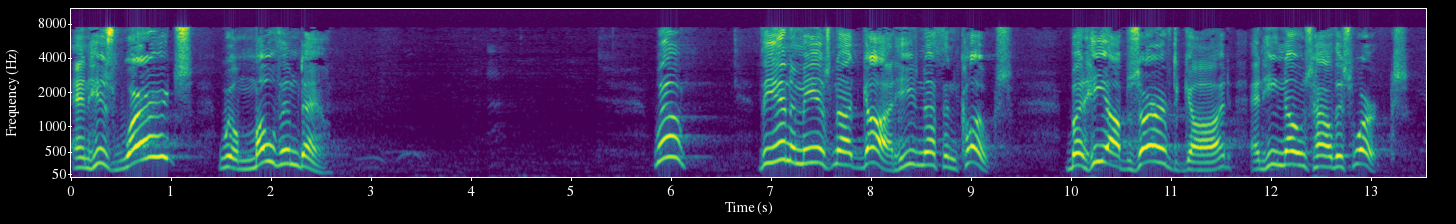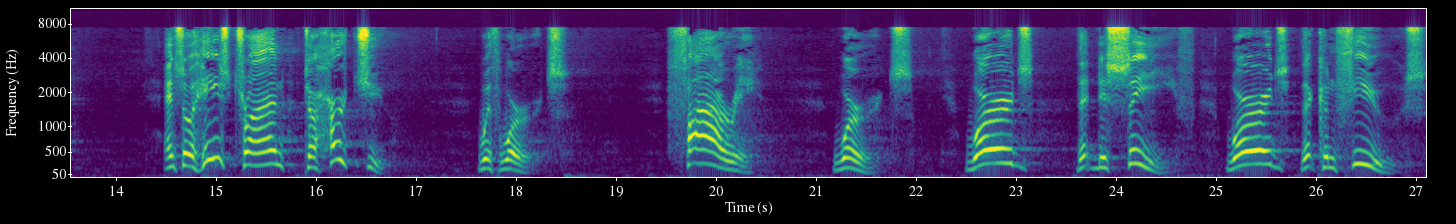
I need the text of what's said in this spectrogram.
and his words will mow them down. Well, the enemy is not God. He's nothing close. But he observed God and he knows how this works. And so he's trying to hurt you with words. Fiery words. Words that deceive, words that confuse,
